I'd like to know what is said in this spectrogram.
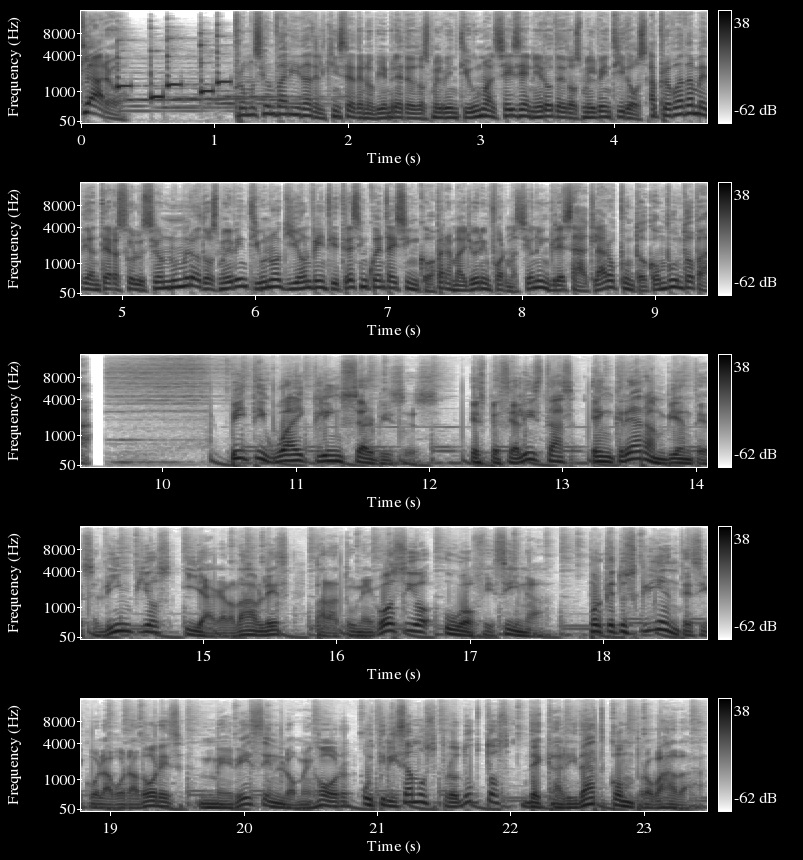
Claro. Promoción válida del 15 de noviembre de 2021 al 6 de enero de 2022. Aprobada mediante resolución número 2021-2355. Para mayor información ingresa a claro.com.pa. PTY Clean Services. Especialistas en crear ambientes limpios y agradables para tu negocio u oficina. Porque tus clientes y colaboradores merecen lo mejor, utilizamos productos de calidad comprobada.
